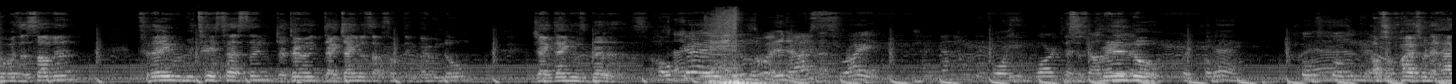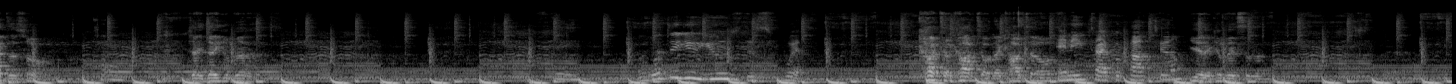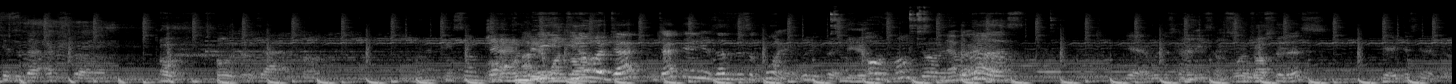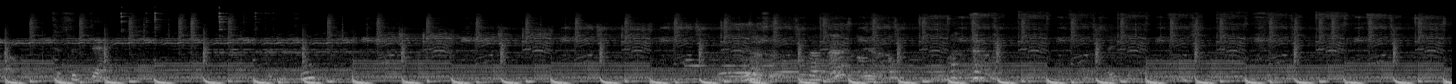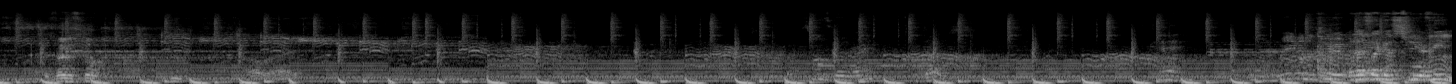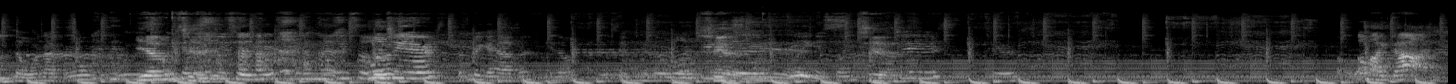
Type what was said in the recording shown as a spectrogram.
Southern. Today we'll be taste testing Jack Daniels, Jack Daniels have something very new. Jack Daniels bitters. Okay. Do it, guys. That's right. For you bartenders This is brand there. new. Like, close- Okay. close- close um, I'm surprised when I had this. So Jack Daniels bitters. What do you use this with? Cocktail, cocktail, that cocktail. Any type of cocktail? Yeah, you can mix it. Gives you that extra Oh, totally. that, huh? Some Oh, Jack. we I mean, you know drop. what, Jack Jack Daniels doesn't disappoint. What do you think? hear. Oh, it smells good. Never Yeah. does. Yeah, we're just gonna need some One spoons drop for it. this. Yeah, you're just gonna drop. Just a dab. What is it? That's it? Yeah. Oh. It's very strong. Alright. Sounds good, right? It does. Okay. We ain't gonna cheer. And that's like a cheer. smoothie. No, we're not. Well, Yeah, we we can can we can- we can still do One it. cheers. Let's make it happen. You know. Let's see if we can do a little. Cheers. Cheers. Cheers. Cheers. Cheers. Oh my god.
